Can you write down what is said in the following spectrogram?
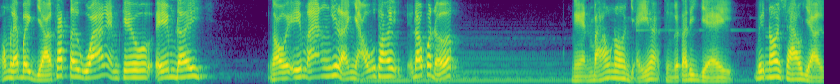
Không lẽ bây giờ khách tới quán em kêu, im đi, Ngồi im ăn với lại nhậu thôi, Đâu có được. Nghe anh báo nói vậy á, Thì người ta đi về, Biết nói sao giờ.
